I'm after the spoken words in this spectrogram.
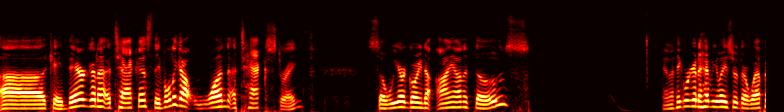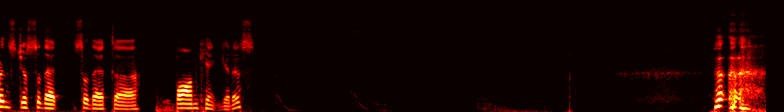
Uh, okay, they're gonna attack us. They've only got one attack strength, so we are going to ion at those. And I think we're gonna heavy laser their weapons just so that so that uh, bomb can't get us.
